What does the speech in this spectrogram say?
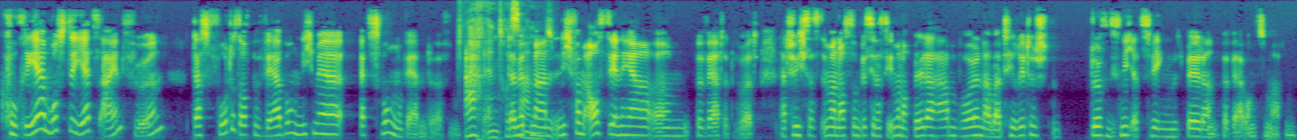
Korea musste jetzt einführen, dass Fotos auf Bewerbung nicht mehr erzwungen werden dürfen. Ach, interessant. Damit man nicht vom Aussehen her ähm, bewertet wird. Natürlich ist das immer noch so ein bisschen, dass sie immer noch Bilder haben wollen, aber theoretisch dürfen sie es nicht erzwingen, mit Bildern Bewerbung zu machen.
